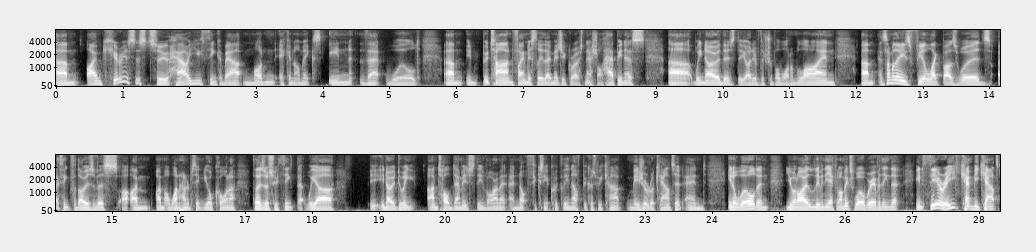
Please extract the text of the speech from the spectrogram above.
um, I'm curious as to how you think about modern economics in that world. Um, in Bhutan, famously, they measure gross national happiness. Uh, we know there's the idea of the triple bottom line. Um, and some of these feel like buzzwords. I think for those of us, I'm, I'm 100% in your corner. For those of us who think that we are you know, doing untold damage to the environment and not fixing it quickly enough because we can't measure it or count it. And in a world, and you and I live in the economics world where everything that, in theory, can be counts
